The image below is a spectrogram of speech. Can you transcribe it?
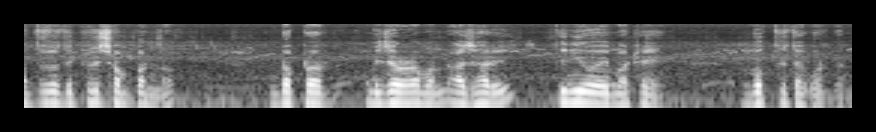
আন্তর্জাতিক খ্যাতি সম্পন্ন ডক্টর মিজানুর রহমান আজহারি, তিনিও এই মাঠে বক্তৃতা করবেন।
